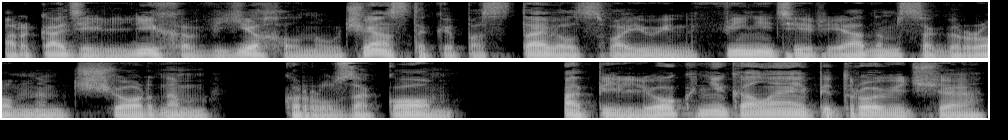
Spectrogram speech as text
Аркадий лихо въехал на участок и поставил свою «Инфинити» рядом с огромным черным крузаком. А пилек Николая Петровича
